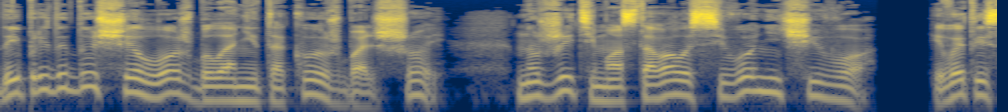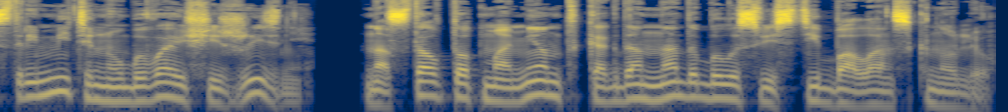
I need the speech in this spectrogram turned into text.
да и предыдущая ложь была не такой уж большой, но жить ему оставалось всего ничего, и в этой стремительно убывающей жизни настал тот момент, когда надо было свести баланс к нулю.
